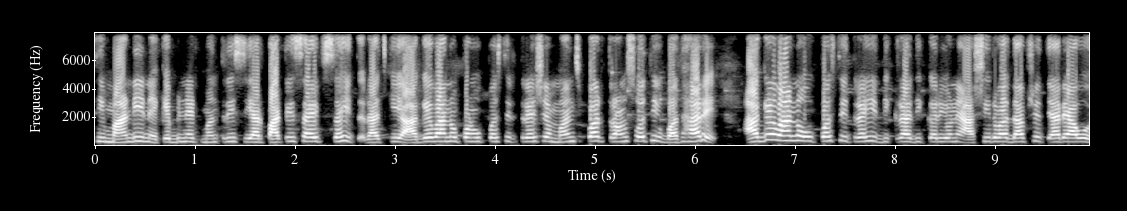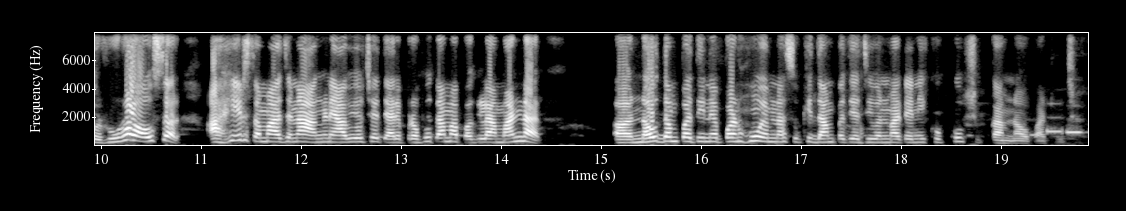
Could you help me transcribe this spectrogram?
થી માંડીને કેબિનેટ મંત્રી સી આર પાટીલ સાહેબ સહિત રાજકીય આગેવાનો પણ ઉપસ્થિત રહેશે. મંચ પર ત્રણસો થી વધારે આગેવાનો ઉપસ્થિત રહી દીકરા દીકરીઓને આશીર્વાદ આપશે. ત્યારે આવો રૂરો અવસર આહિર સમાજના આંગણે આવ્યો છે. ત્યારે પ્રભુતામાં પગલાં માંડનાર નવ દંપતીને પણ હું એમના સુખી દાંપત્ય જીવન માટેની ખૂબ ખૂબ શુભકામનાઓ પાઠવું છું.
